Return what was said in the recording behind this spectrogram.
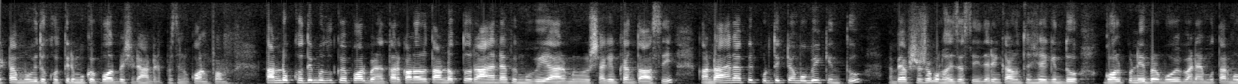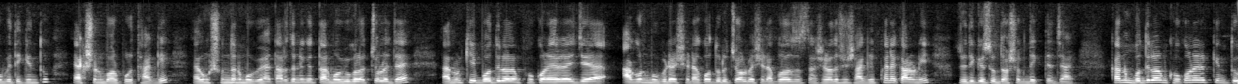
একটা মুভি তো ক্ষতির মুখে পড়বে, সেটা হান্ড্রেড পার্সেন্ট কনফার্ম তাণ্ডব ক্ষতিমূলক হয়ে পড়বে না, তার কারণ তাণ্ডব তো রাহান রাফির মুভি আর শাকিব খান তো আসি কারণ রাহান রাফির প্রত্যেকটা মুভি কিন্তু ব্যবসা সফল হয়ে যাচ্ছে। ইদারিং কারণ সে কিন্তু গল্প নির্ভর মুভি বানায় এবং তার মুভিতে কিন্তু অ্যাকশন ভরপুর থাকে এবং সুন্দর মুভি হয়। তার জন্য কিন্তু তার মুভিগুলো চলে যায়। এমনকি বদিল আলম খোকনের এই যে আগুন মুভিটা সেটা কতটুকু চলবে সেটা বোঝা যাচ্ছে না। সেটা তো শাকিব খানের কারণেই যদি কিছু দর্শক দেখতে যায়। কারণ বদিল আলম খোকনের কিন্তু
